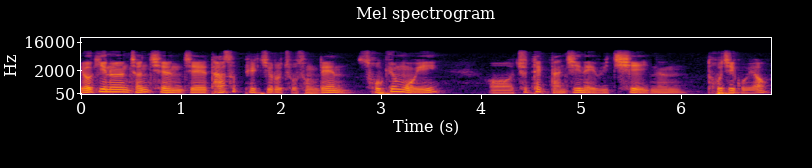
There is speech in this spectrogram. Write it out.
여기는 전체 현재 5필지로 조성된 소규모의 어, 주택단지 내 위치해 있는 토지고요.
